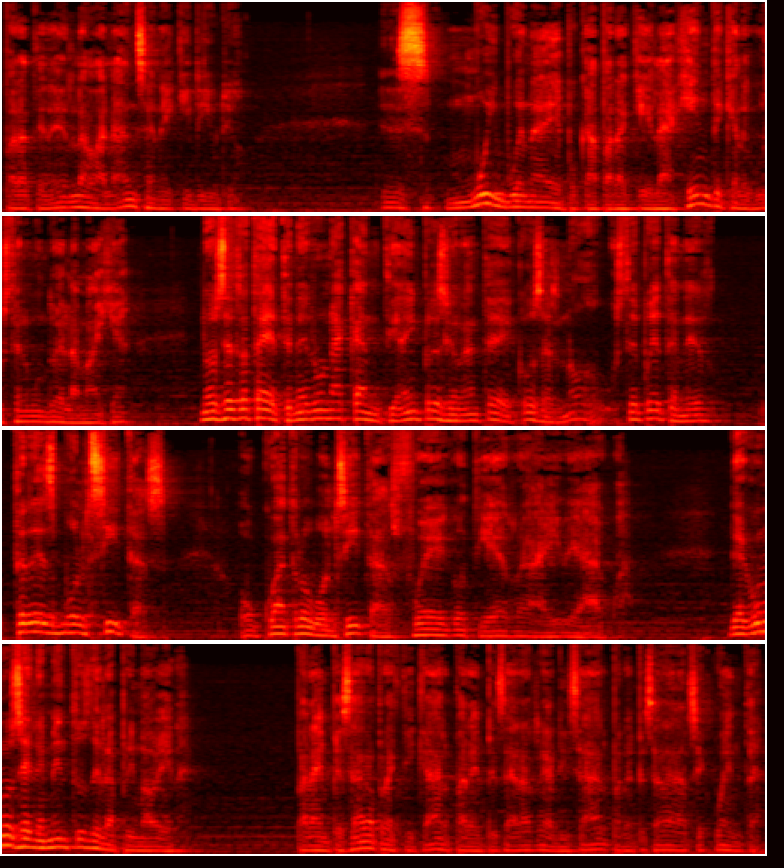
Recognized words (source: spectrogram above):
para tener la balanza en equilibrio es muy buena época para que la gente que le gusta el mundo de la magia, no se trata de tener una cantidad impresionante de cosas, no, usted puede tener tres bolsitas o cuatro bolsitas, fuego, tierra, aire, agua, de algunos elementos de la primavera, para empezar a practicar, para empezar a realizar, para empezar a darse cuenta.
